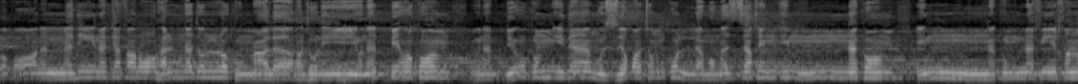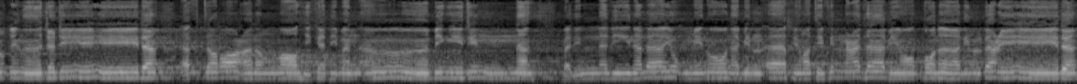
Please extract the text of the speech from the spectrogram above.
وقال الذين كفروا هل ندلكم على رجل ينبئكم ينبئكم إذا مزقتم كل ممزق إنكم إنكم لفي خلق جديد أفترى على الله كذبا أم به جنة بل الذين لا يؤمنون بالآخرة في العذاب والضلال البعيد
